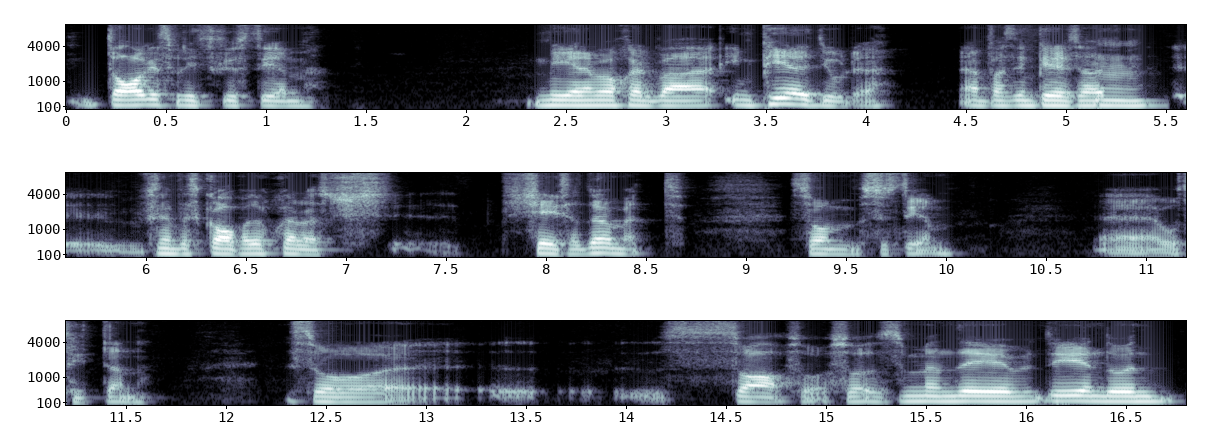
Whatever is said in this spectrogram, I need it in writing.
dagens politiska system mer än vad själva imperiet gjorde. Även fast imperiet har Mm. eh, till exempel skapade själva ke- kejsardömet. som system eh, och titeln. Så, eh, så, så, så, men det är, det är ändå en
